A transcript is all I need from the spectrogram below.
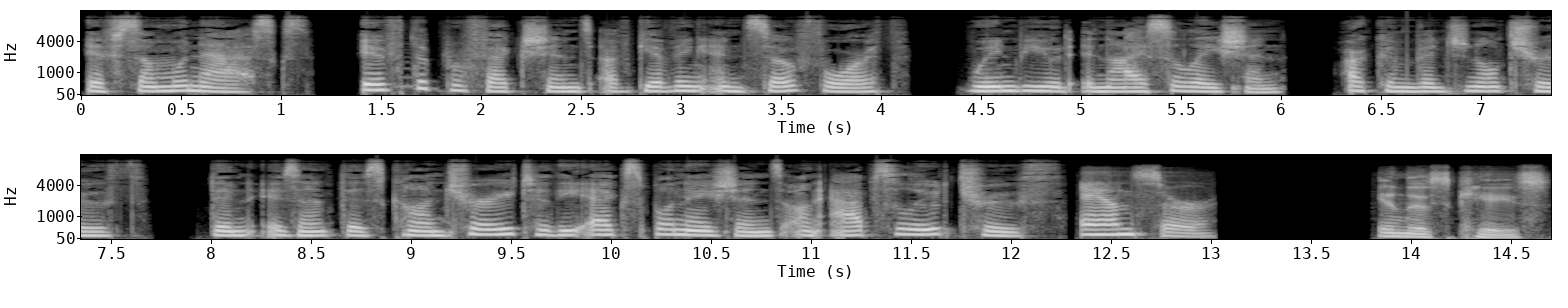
If someone asks, if the perfections of giving and so forth, when viewed in isolation, are conventional truth, then isn't this contrary to the explanations on absolute truth? Answer. In this case,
